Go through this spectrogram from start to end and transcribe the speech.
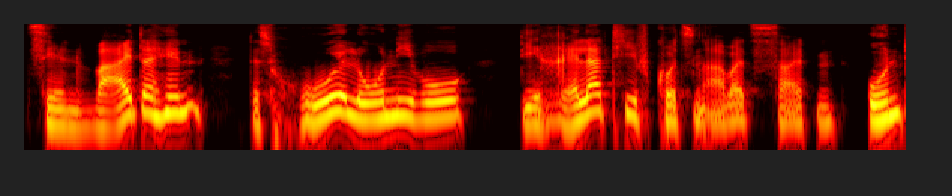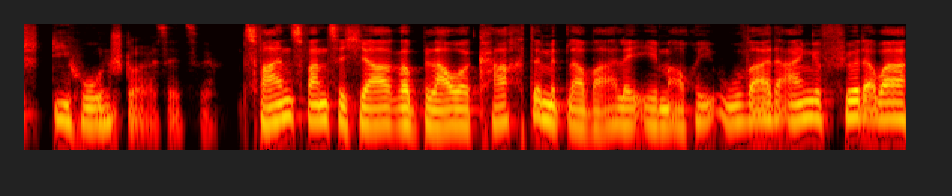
zählen weiterhin das hohe Lohnniveau, die relativ kurzen Arbeitszeiten und die hohen Steuersätze. 22 Jahre blaue Karte, mittlerweile eben auch EU-weit eingeführt, aber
